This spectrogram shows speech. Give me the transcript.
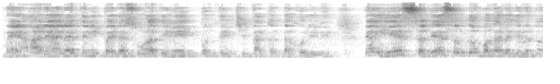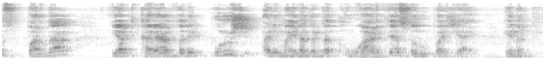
म्हणजे आल्या आल्या त्यांनी पहिल्या सोळात येणे इतपत त्यांची ताकद दाखवलेली. त्या हे सगळे संघ बघायला गेलं तर स्पर्धा यात खऱ्या अर्थाने पुरुष आणि महिला गटात वाढत्या स्वरूपाची आहे हे नक्की.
